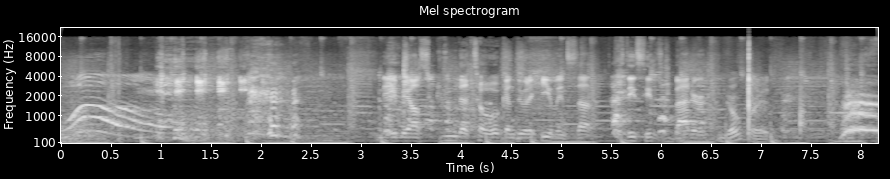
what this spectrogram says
Whoa! Maybe I'll screw the toe hook and do the heel instead. This seems better. Go for it.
